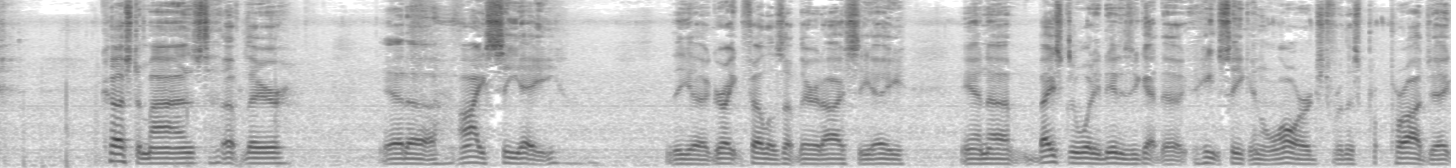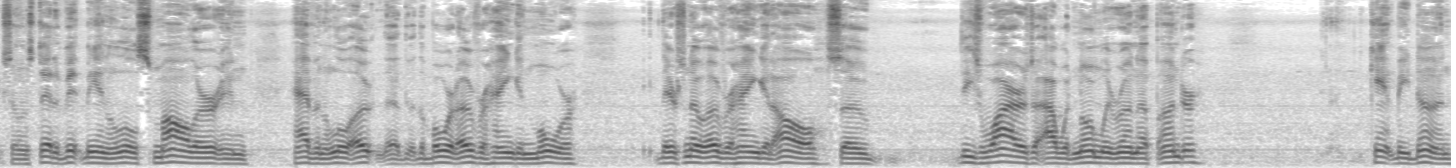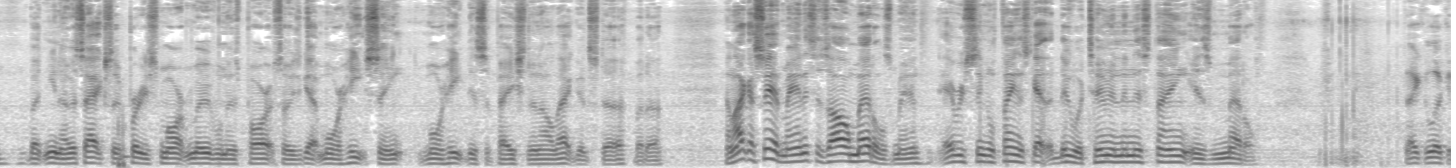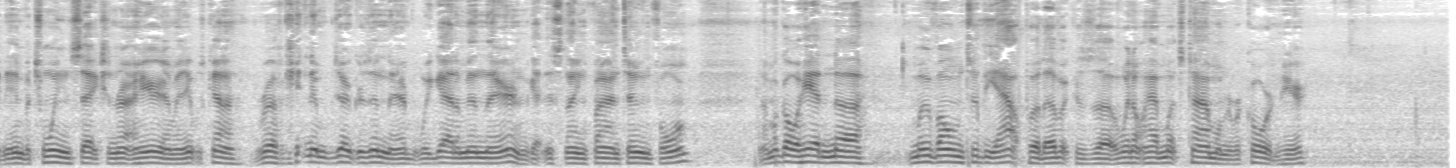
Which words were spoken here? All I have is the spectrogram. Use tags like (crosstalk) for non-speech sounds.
customized up there at uh, ICA the uh, great fellows up there at ICA and uh, basically what he did is he got the heat sink enlarged for this project. So instead of it being a little smaller and having a little the, the board overhanging more there's no overhang at all. So these wires that I would normally run up under can't be done. But you know, it's actually a pretty smart move on his part. So he's got more heat sink, more heat dissipation, and all that good stuff. But uh, and like I said, man, this is all metals, man. Every single thing that's got to do with tuning in this thing is metal. Take a look at the in between section right here. I mean, it was kind of rough (laughs) getting them jokers in there, but we got them in there and got this thing fine tuned for them. I'm gonna go ahead and uh, move on to the output of it because uh, we don't have much time on the recording here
